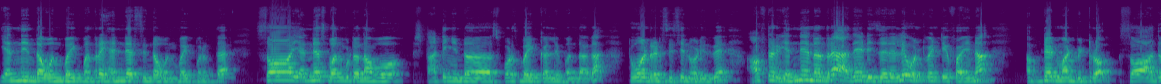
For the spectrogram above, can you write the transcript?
ಎನ್ನಿಂದ ಒಂದು ಬೈಕ್ ಬಂದರೆ ಎನ್ ಎಸ್ ಇಂದ ಒಂದು ಬೈಕ್ ಬರುತ್ತೆ. ಸೊ ಎನ್ ಎಸ್ ಬಂದ್ಬಿಟ್ಟು ನಾವು ಸ್ಟಾರ್ಟಿಂಗಿಂದ ಸ್ಪೋರ್ಟ್ಸ್ ಬೈಕಲ್ಲಿ ಬಂದಾಗ ಟೂ ಹಂಡ್ರೆಡ್ ಸಿ ಸಿ ನೋಡಿದ್ವಿ. ಆಫ್ಟರ್ ಎನ್ ಏನಂದರೆ ಅದೇ ಡಿಸೈನಲ್ಲಿ ಒನ್ ಟ್ವೆಂಟಿ ಫೈವ್ನ ಅಪ್ಡೇಟ್ ಮಾಡಿಬಿಟ್ರು. ಸೊ ಅದು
